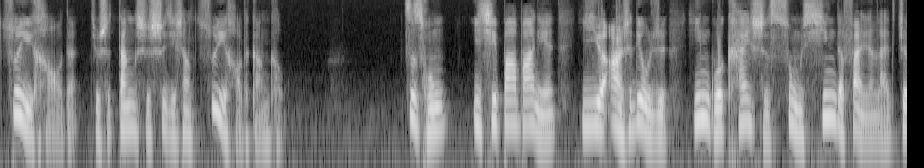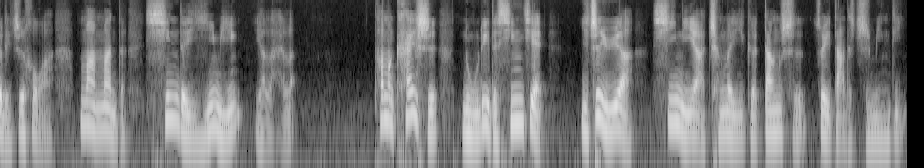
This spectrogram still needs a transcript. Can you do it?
最好的，就是当时世界上最好的港口。自从一七八八年一月二十六日，英国开始送新的犯人来这里之后啊，慢慢的新的移民也来了，他们开始努力的兴建，以至于啊，悉尼啊成了一个当时最大的殖民地。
